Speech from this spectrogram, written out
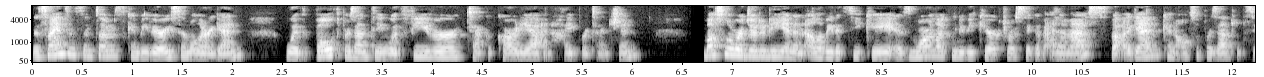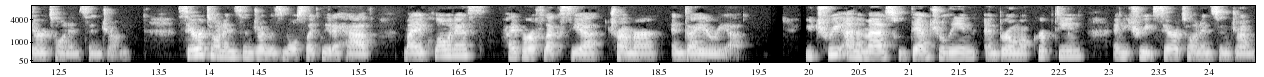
The signs and symptoms can be very similar again, with both presenting with fever, tachycardia, and hypertension. Muscle rigidity and an elevated CK is more likely to be characteristic of NMS, but again can also present with serotonin syndrome. Serotonin syndrome is most likely to have myoclonus, hyperreflexia, tremor, and diarrhea. You treat NMS with dantrolene and bromocriptine, and you treat serotonin syndrome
